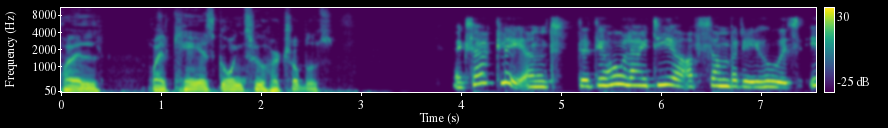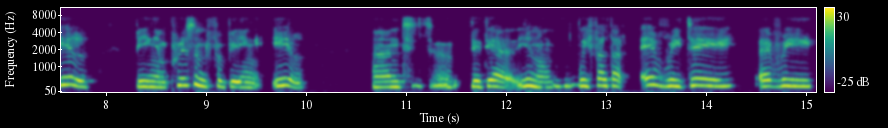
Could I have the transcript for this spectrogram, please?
while while Kay is going through her troubles. Exactly. And the, the whole idea of somebody who is ill being imprisoned for being ill. And, uh, the, the, you know, we felt that every day, every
